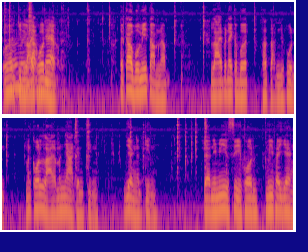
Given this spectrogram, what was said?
เออกินหลายคนเนี่ย แต่ก้าวบ่มีต่ำนะครับหลายไปในกระเบิด ถ้าต่ำอยู่พุ่น มันคนหลายมันญาติกันกิน แย่งกันกิน แต่อันนี้มีอยู่สี่คน มีไฟแย่ง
